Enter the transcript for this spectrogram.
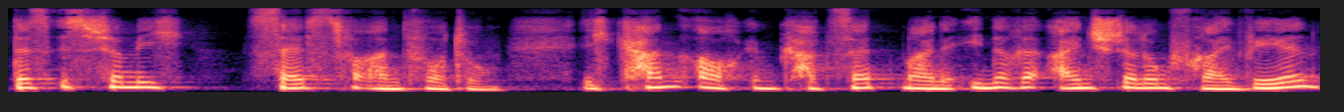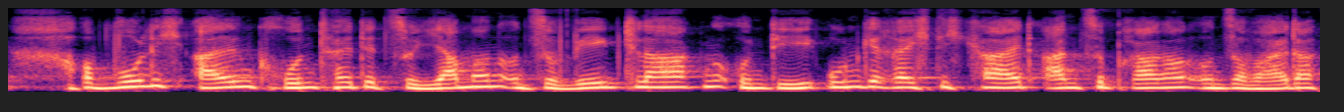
Das ist für mich Selbstverantwortung. Ich kann auch im KZ meine innere Einstellung frei wählen, obwohl ich allen Grund hätte zu jammern und zu wehklagen und die Ungerechtigkeit anzuprangern und so weiter.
